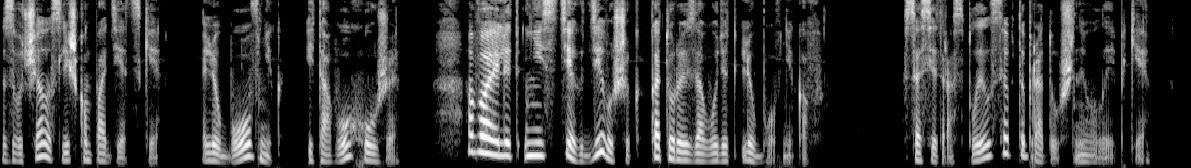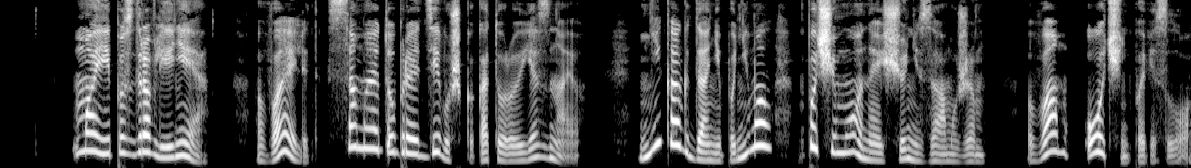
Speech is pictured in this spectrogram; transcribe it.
звучало слишком по-детски. Любовник и того хуже. Вайлет не из тех девушек, которые заводят любовников. Сосед расплылся в добродушной улыбке. «Мои поздравления! Вайлет — самая добрая девушка, которую я знаю. Никогда не понимал, почему она еще не замужем. Вам очень повезло».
